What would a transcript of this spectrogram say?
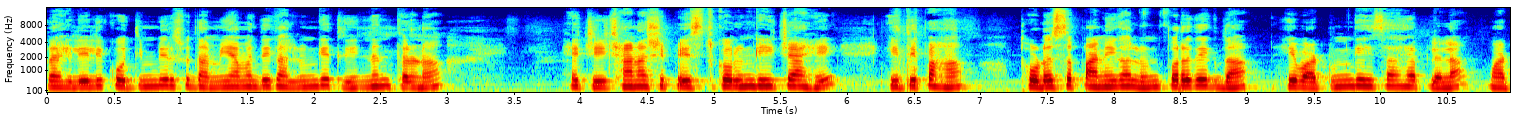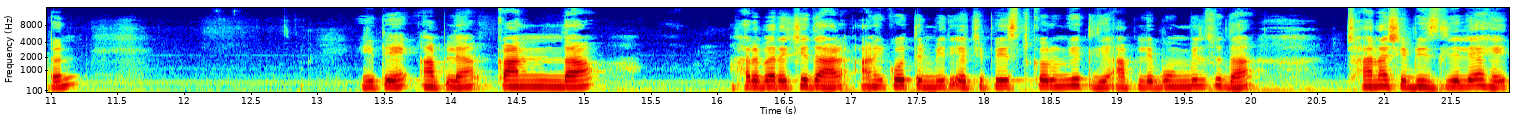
राहिलेली कोथिंबीरसुद्धा मी यामध्ये घालून घेतली. नंतरनं ह्याची छान अशी पेस्ट करून घ्यायची आहे. इथे पहा थोडंसं पाणी घालून परत एकदा हे वाटून घ्यायचं आहे आपल्याला वाटण. इथे आपल्या कांदा हरभऱ्याची डाळ आणि कोथिंबीर याची पेस्ट करून घेतली. आपले बोंबीलसुद्धा छान असे भिजलेले आहेत.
